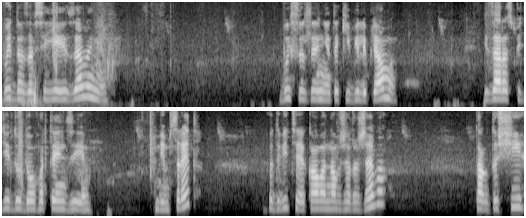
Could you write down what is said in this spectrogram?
Видно за всією зеленю. Висвітлені такі білі плями. І зараз підійду до гортензії Вімсред. Подивіться, яка вона вже рожева. Так, дощі,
